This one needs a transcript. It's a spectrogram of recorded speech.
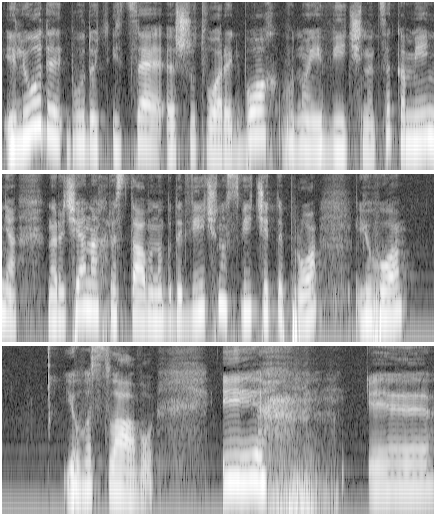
І люди будуть, і це, е, що творить Бог, воно є вічне. Це каміння наречена Христа, воно буде вічно свідчити про Його, Його славу. І е,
